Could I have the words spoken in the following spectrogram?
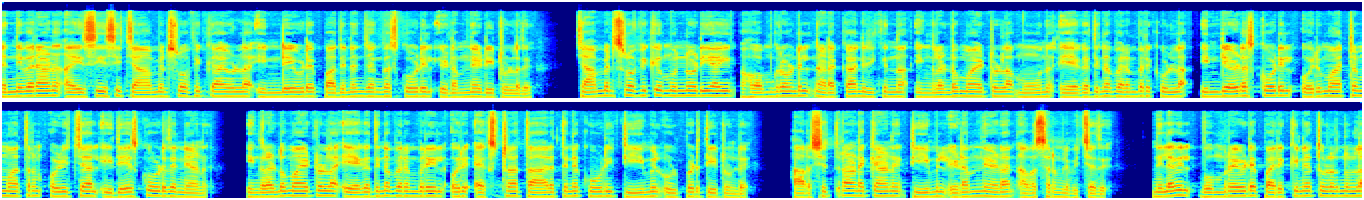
എന്നിവരാണ് ഐ സി സി ചാമ്പ്യൻസ് ട്രോഫിക്കായുള്ള ഇന്ത്യയുടെ പതിനഞ്ചംഗ സ്ക്വാഡിൽ ഇടം നേടിയിട്ടുള്ളത്. ചാമ്പ്യൻസ് ട്രോഫിക്ക് മുന്നോടിയായി ഹോം ഗ്രൗണ്ടിൽ നടക്കാനിരിക്കുന്ന ഇംഗ്ലണ്ടുമായിട്ടുള്ള മൂന്ന് ഏകദിന പരമ്പരയ്ക്കുള്ള ഇന്ത്യയുടെ സ്കോഡിൽ ഒരു മാറ്റം മാത്രം ഒഴിച്ചാൽ ഇതേ സ്കോഡ് തന്നെയാണ്. ഇംഗ്ലണ്ടുമായിട്ടുള്ള ഏകദിന പരമ്പരയിൽ ഒരു എക്സ്ട്രാ താരത്തിനെ കൂടി ടീമിൽ ഉൾപ്പെടുത്തിയിട്ടുണ്ട്. ഹർഷിത് റാണയ്ക്കാണ് ടീമിൽ ഇടം നേടാൻ അവസരം ലഭിച്ചത്. നിലവിൽ ബുംറയുടെ പരുക്കിനെ തുടർന്നുള്ള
